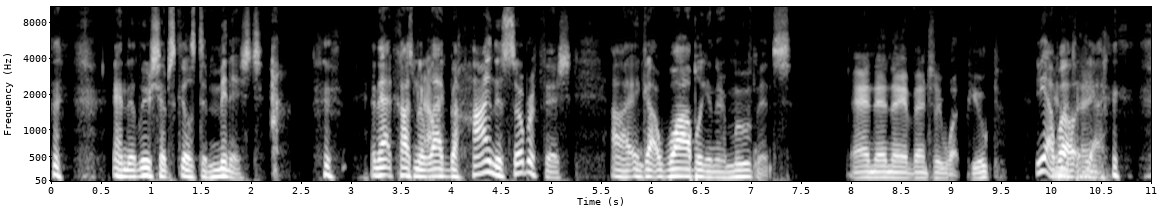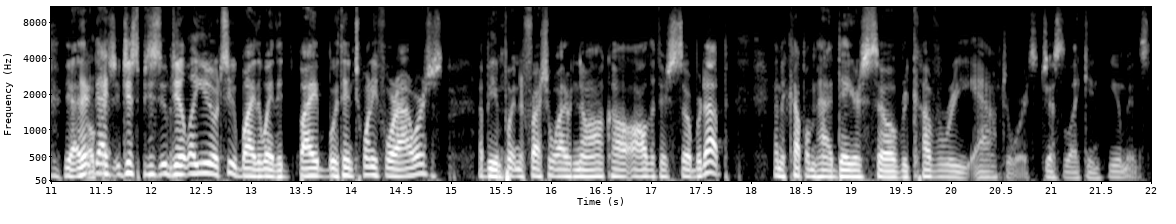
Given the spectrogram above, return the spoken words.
and their leadership skills diminished. and that caused them to lag behind the sober fish uh, and got wobbly in their movements. and then they eventually what puked. Yeah, well, yeah, yeah. Okay. That's just, just let you know too. By the way, that by within 24 hours of being put into fresh water with no alcohol, all the fish sobered up, and a couple of them had a day or so of recovery afterwards, just like in humans.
